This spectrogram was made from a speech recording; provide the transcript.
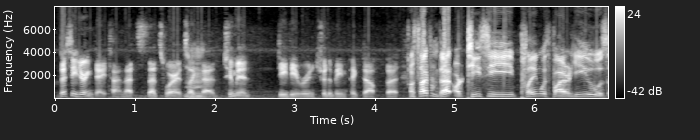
especially during daytime. That's that's where it's Mhm. like that two minute DD rune should have been picked up, but Aside from that, Arteezy playing with fire, he was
